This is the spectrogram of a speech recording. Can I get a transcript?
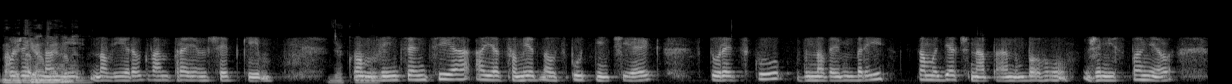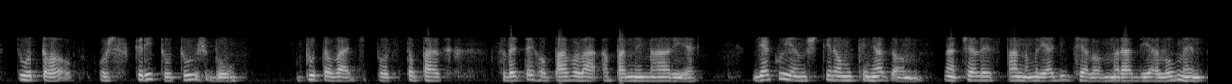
požehnaný nový rok vám prajem všetkým. Ďakujem. Som Vincencia a ja som jednou z putničiek v Turecku v novembri. Som vďačná Pánu Bohu, že mi splnil túto už skrytú túžbu putovať po stopách svätého Pavla a Panny Márie. Ďakujem štyrom kňazom na čele s pánom riaditeľom Radia Lumen,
